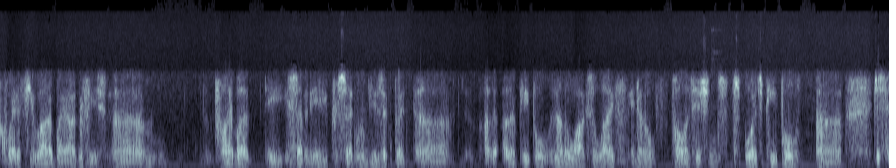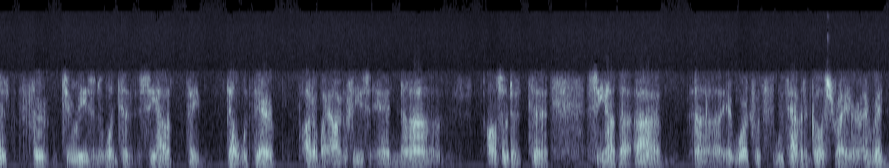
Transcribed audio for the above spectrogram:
quite a few autobiographies. Um, probably about 87, 80 percent were music, but uh, other other people in other walks of life, you know, politicians, sports people, uh, just to, for two reasons: one to see how they dealt with their autobiographies, and uh, also to, to see how the uh, uh, it worked with with having a ghostwriter. I read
